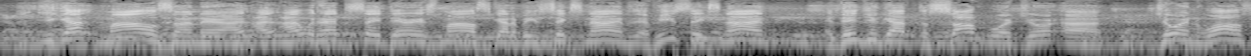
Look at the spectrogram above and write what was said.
You got Miles on there. I, I, would have to say Darius Miles has got to be 6'9". If he's 6'9", and then you got the sophomore uh, Jordan Walsh.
